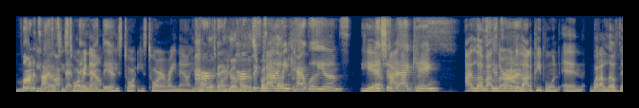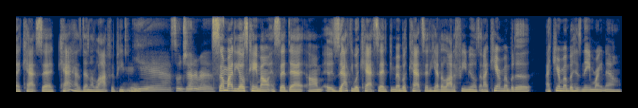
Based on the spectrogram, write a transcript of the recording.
monetize He does. off He's that touring thing now. right there. yeah, he's touring. He's touring right now. He's perfect, perfect mad I love- timing, Katt Williams. Yeah, Get your I- bag, King. I love. It's I learned time. a lot of people, and, and what I love that Katt said. Katt has done a lot for people. Mm-hmm. Yeah, so generous. Somebody else came out and said that um, exactly what Katt said. Remember, Katt said he had a lot of females, and I can't remember the. I can't remember his name right now,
